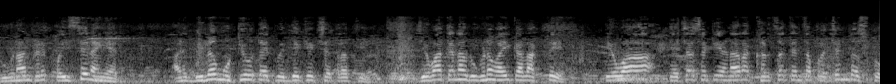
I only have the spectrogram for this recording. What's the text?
रुग्णांकडे पैसे नाही आहेत आणि बिलं मोठी होत आहेत वैद्यकीय क्षेत्रातली. जेव्हा त्यांना रुग्णवाहिका लागते तेव्हा त्याच्यासाठी येणारा खर्च त्यांचा प्रचंड असतो.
